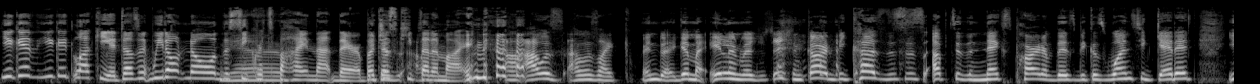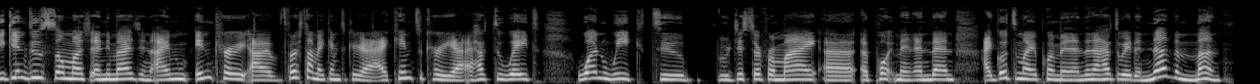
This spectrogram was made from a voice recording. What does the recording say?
You get you get lucky. It doesn't. We don't know the secrets behind that there, but just Because, keep that in mind. uh, I was I was like, when do I get my registration card? Because this is up to the next part of this. Because once you get it, you can do so much. And imagine, I'm in Korea. Uh, first time I came to Korea, I came to Korea. I have to wait one week to register for my uh, appointment and then I go to my appointment and then I have to wait another month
